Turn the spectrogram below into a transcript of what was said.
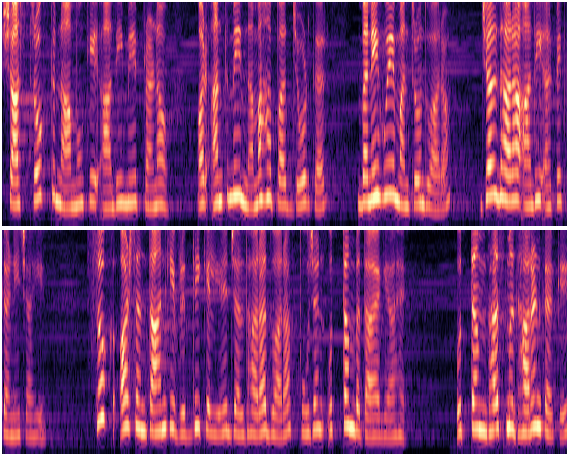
शास्त्रोक्त नामों के आदि में प्रणव और अंत में नमः पद जोड़कर बने हुए मंत्रों द्वारा जलधारा आदि अर्पित करनी चाहिए। सुख और संतान की वृद्धि के लिए जलधारा द्वारा पूजन उत्तम बताया गया है। उत्तम भस्म धारण करके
